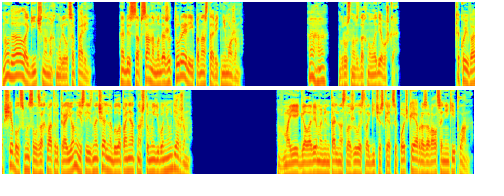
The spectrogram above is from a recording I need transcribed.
«Ну да, логично», — нахмурился парень. «А без Сапсана мы даже турелей понаставить не можем». «Ага», — грустно вздохнула девушка. Какой вообще был смысл захватывать район, если изначально было понятно, что мы его не удержим? В моей голове моментально сложилась логическая цепочка и образовался некий план.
